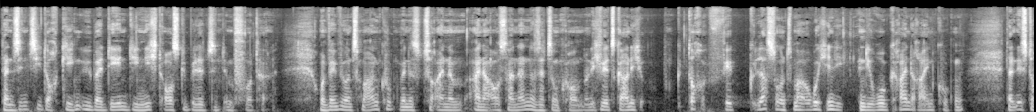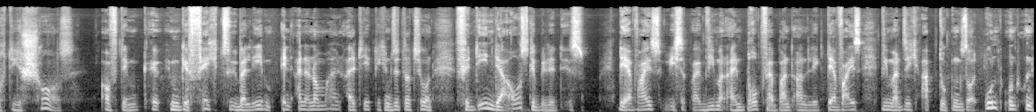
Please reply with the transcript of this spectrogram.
dann sind sie doch gegenüber denen, die nicht ausgebildet sind, im Vorteil. Und wenn wir uns mal angucken, wenn es zu einem, einer Auseinandersetzung kommt, und ich will jetzt gar nicht doch, wir lassen uns mal ruhig in die, in die Ukraine reingucken, dann ist doch die Chance, auf dem, äh, im Gefecht zu überleben, in einer normalen alltäglichen Situation, für den, der ausgebildet ist, der weiß, ich sag mal, wie man einen Bruckverband anlegt, der weiß, wie man sich abducken soll und, und, und.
